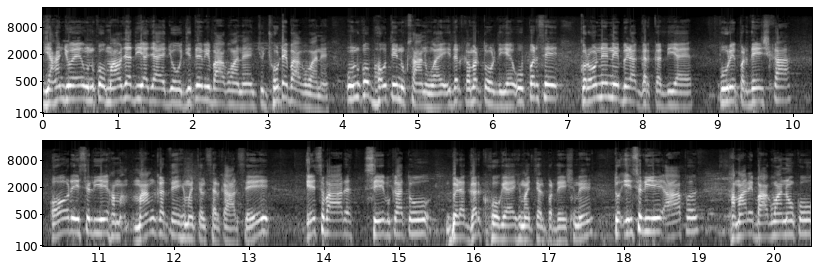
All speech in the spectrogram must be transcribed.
यहाँ जो है, उनको मुआवजा दिया जाए, जो जितने भी बागवान हैं, जो छोटे बागवान हैं, उनको बहुत ही नुकसान हुआ है। इधर कमर तोड़ दी है। ऊपर से कोरोना ने बेड़ा गर्क कर दिया है पूरे प्रदेश का। और इसलिए हम मांग करते हैं हिमाचल सरकार से इस बार सेब का तो बेड़ा गर्क हो गया है हिमाचल प्रदेश में। तो इसलिए आप हमारे बागवानों को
